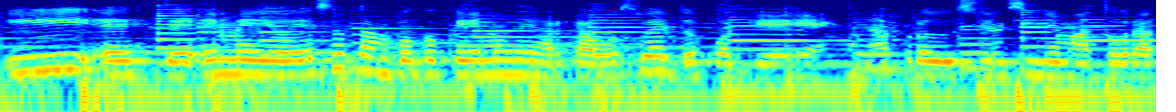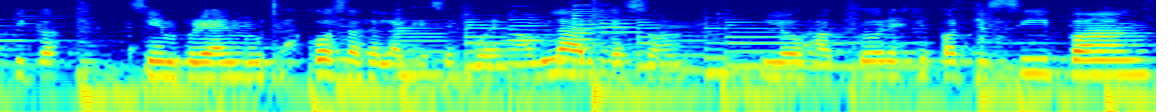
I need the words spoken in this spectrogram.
Y este, en medio de eso tampoco queremos dejar cabos sueltos porque en una producción cinematográfica siempre hay muchas cosas de las que se pueden hablar, que son los actores que participan,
